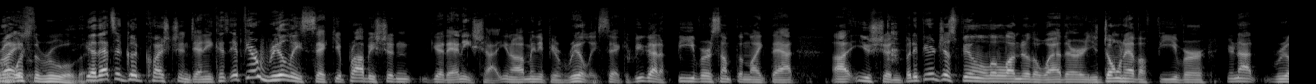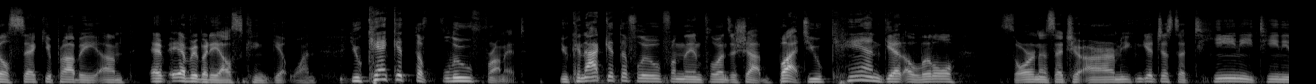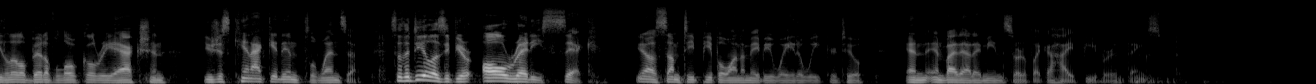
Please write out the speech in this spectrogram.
Right. what's the rule there? Yeah, that's a good question, Denny. Because if you're really sick, you probably shouldn't get any shot. You know, I mean, if you're really sick, if you got a fever, or something like that, uh, you shouldn't. But if you're just feeling a little under the weather, you don't have a fever, you're not real sick, you probably um, everybody else can get one. You can't get the flu from it. You cannot get the flu from the influenza shot, but you can get a little soreness at your arm. You can get just a teeny, teeny little bit of local reaction. You just cannot get influenza. So the deal is if you're already sick, you know, some te- people want to maybe wait a week or two. And, and by that I mean sort of like a high fever and things.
